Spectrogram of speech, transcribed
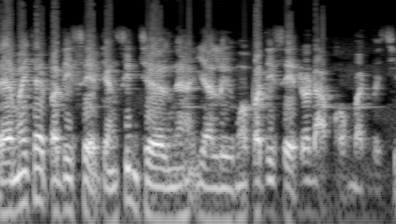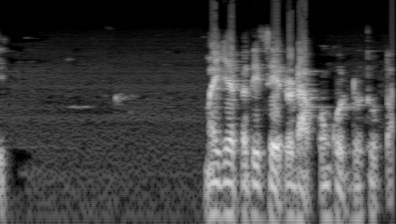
แต่ไม่ใช่ปฏิเสธอย่างสิ้นเชิงนะฮะอย่าลืมว่าปฏิเสธระดับของบรรพชิต ไม่ใช่ปฏิเสธระดับของคนทั่วไป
